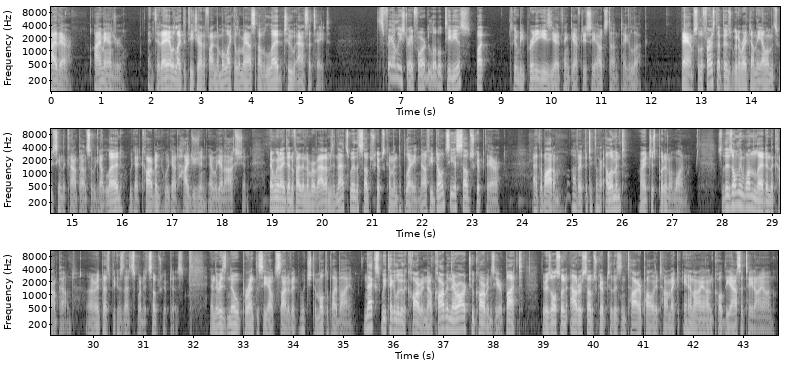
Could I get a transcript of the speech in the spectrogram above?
Hi there, I'm Andrew, and today I would like to teach you how to find the molecular mass of lead 2 acetate. It's fairly straightforward, a little tedious, but it's going to be pretty easy, I think, after you see how it's done. Take a look. Bam, so the first step is we're going to write down the elements we see in the compound. So we got lead, we got carbon, we got hydrogen, and we got oxygen. Then we're going to identify the number of atoms, and that's where the subscripts come into play. Now, if you don't see a subscript there at the bottom of a particular element, all right, just put in a 1. So there's only one lead in the compound. All right, that's because that's what its subscript is. And there is no parenthesis outside of it which to multiply by. Next, we take a look at the carbon. Now, carbon, there are two carbons here, but there is also an outer subscript to this entire polyatomic anion called the acetate ion.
